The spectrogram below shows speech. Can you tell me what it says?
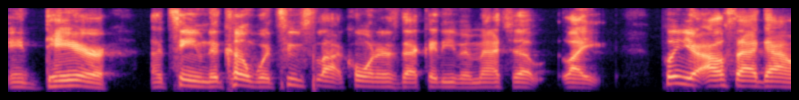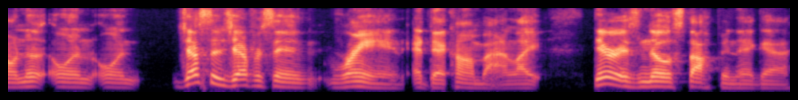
and dare a team to come with two slot corners that could even match up. Like putting your outside guy on on on Justin Jefferson ran at that combine. Like there is no stopping that guy.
